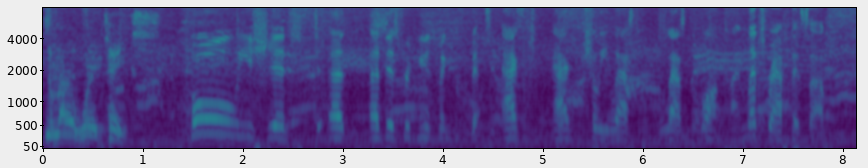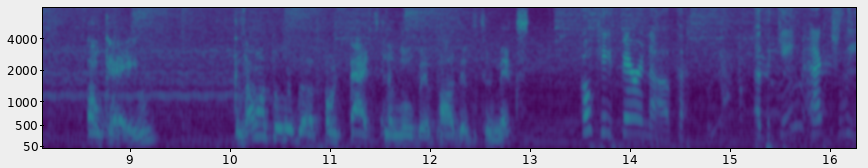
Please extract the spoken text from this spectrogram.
no matter what it takes. Holy shit! Uh, uh, this review's been act- actually last last a long time. Let's wrap this up. Okay because I want to throw a little bit of fun facts and a little bit of positive to the mix. Okay, fair enough. Uh, the game actually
